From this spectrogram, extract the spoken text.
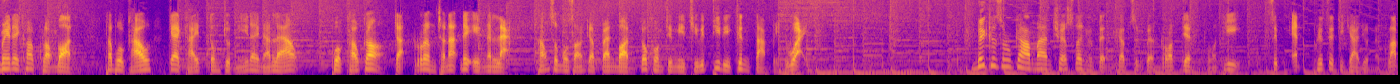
ไม่ได้ครอบครองบอลถ้าพวกเขาแก้ไขตรงจุดนี้ได้นั้นแล้ว พวกเขาก็จะเริ่มชนะได้เองนั่นแหละ ทั้งสโมสรกับแฟนบอลก็คงจะมีชีวิตที่ดีขึ้นตามไปด้วยนี่คือสรุปข่าวแมนเชสเตอร์ยูไนเต็ดนะครับซึ่งเป็นรอบเย็นของวันที่ 11 พฤศจิกายนนะครับ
